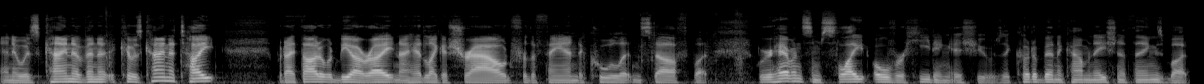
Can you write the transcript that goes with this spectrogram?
and it was kind of in a, it was kind of tight, but I thought it would be all right. And I had like a shroud for the fan to cool it and stuff, but we were having some slight overheating issues. It could have been a combination of things, but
